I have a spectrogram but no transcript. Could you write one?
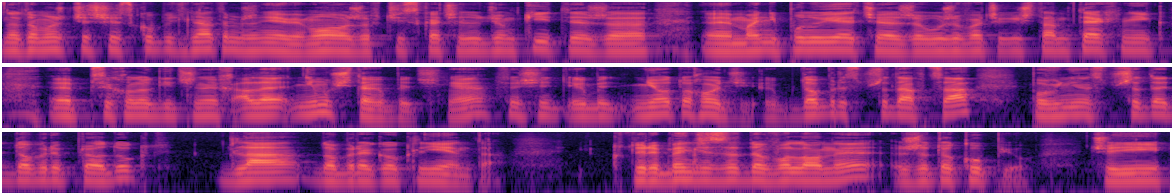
no to możecie się skupić na tym, że nie wiem, o, że wciskacie ludziom kity, że e, manipulujecie, że używacie jakichś tam technik e, psychologicznych, ale nie musi tak być, nie? W sensie jakby nie o to chodzi. Dobry sprzedawca powinien sprzedać dobry produkt dla dobrego klienta, który będzie zadowolony, że to kupił. Czyli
